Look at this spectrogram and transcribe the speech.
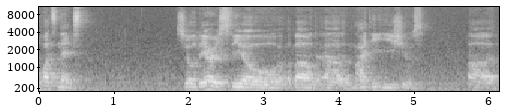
what's next? So there are still about uh, 90 issues uh,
